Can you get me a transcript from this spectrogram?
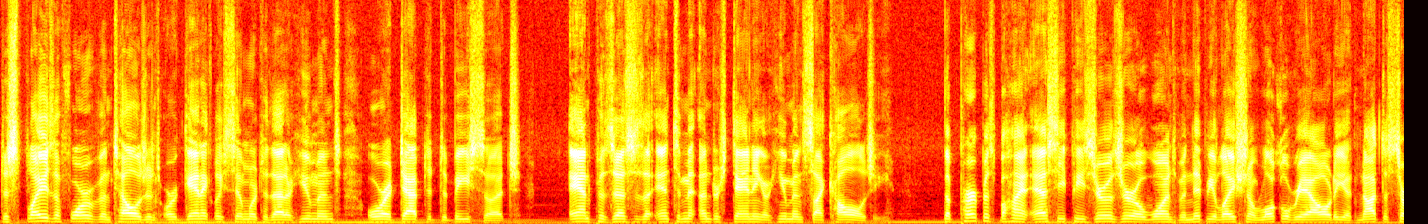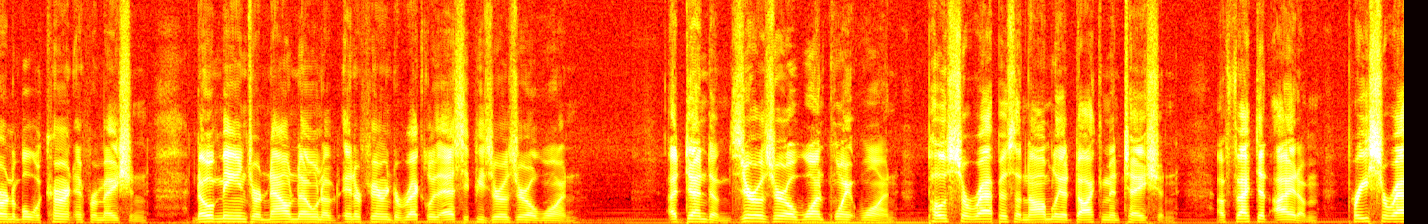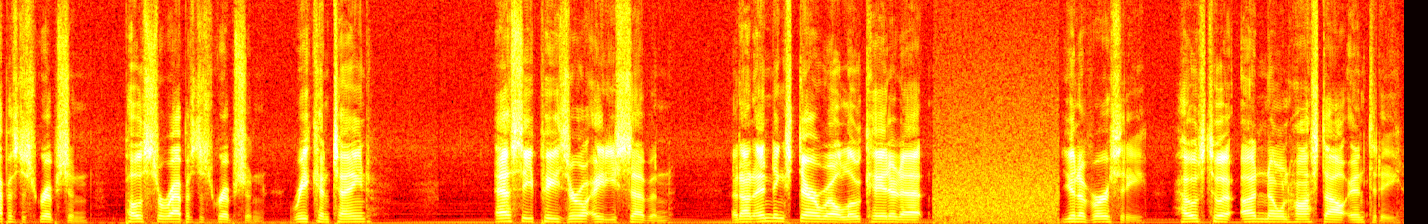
displays a form of intelligence organically similar to that of humans or adapted to be such, and possesses an intimate understanding of human psychology. The purpose behind SCP-001's manipulation of local reality is not discernible with current information. No means are now known of interfering directly with SCP-001. Addendum 001.1 Post-Serapis Anomaly of Documentation Affected Item Pre-Serapis Description Post-Serapis Description Recontained SCP-087 An unending stairwell located at University, host to an unknown hostile entity.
